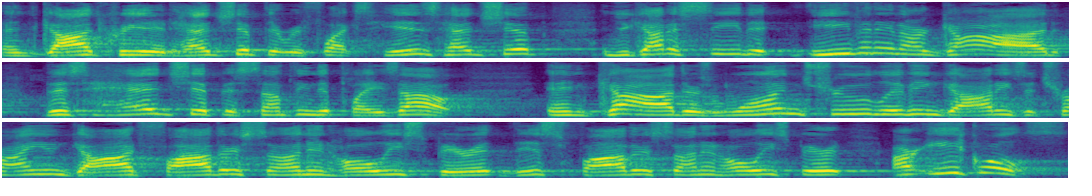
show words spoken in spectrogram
And God created headship that reflects his headship. And you got to see that even in our God, this headship is something that plays out in God, there's one true living God. He's a triune God, Father, Son, and Holy Spirit. This Father, Son, and Holy Spirit are equals.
